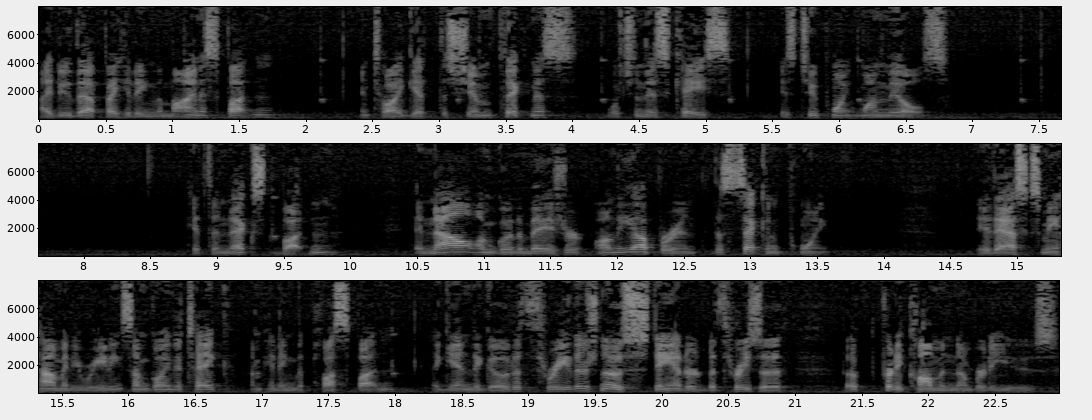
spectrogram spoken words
I do that by hitting the minus button until I get the shim thickness, which in this case is 2.1 mils. Hit the next button, and now I'm going to measure on the upper end, the second point. It asks me how many readings I'm going to take. I'm hitting the plus button. Again, to go to 3. There's no standard, but 3 is a, a pretty common number to use.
